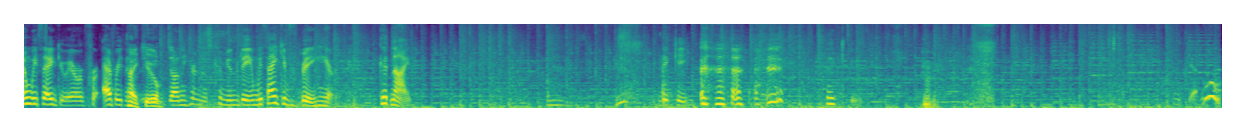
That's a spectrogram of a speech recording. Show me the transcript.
And we thank you, Eric, for everything Thank that you. you've done here in this community. And we thank you for being here. Good night. Vicky. thank you. Hmm. Yeah.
